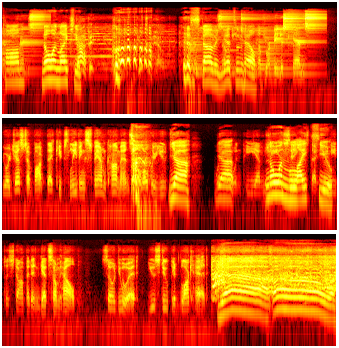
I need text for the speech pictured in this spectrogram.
Tom. No one likes you. Stop it. Get some help. Stop it, get some help. Of your biggest fans. You're just a bot that keeps leaving spam comments all over YouTube. Yeah, yeah. No one likes that you. need to stop it and get some help. So do it, you stupid blockhead. Yeah. Oh.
